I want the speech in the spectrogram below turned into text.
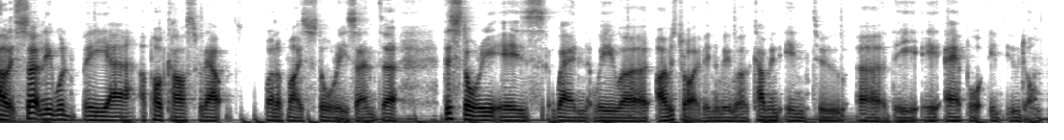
Well, it certainly wouldn't be uh, a podcast without one of my stories, and uh, this story is when we were, I was driving, we were coming into uh, the airport in Udon,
